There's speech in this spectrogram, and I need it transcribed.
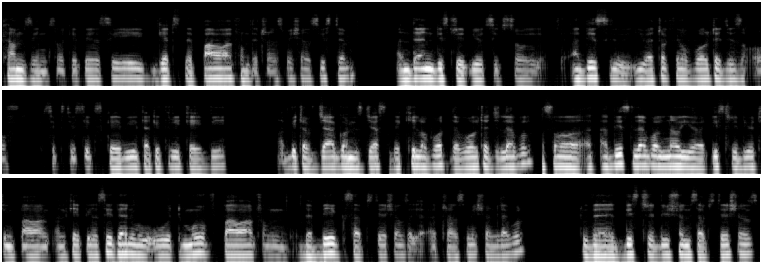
comes in. So KPLC gets the power from the transmission system and then distributes it. So at this, you are talking of voltages of 66 kV, 33 kV. A bit of jargon is just the kilowatt, the voltage level. So at, at this level, now you're distributing power, and KPLC then would move power from the big substations at transmission level to the distribution substations.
